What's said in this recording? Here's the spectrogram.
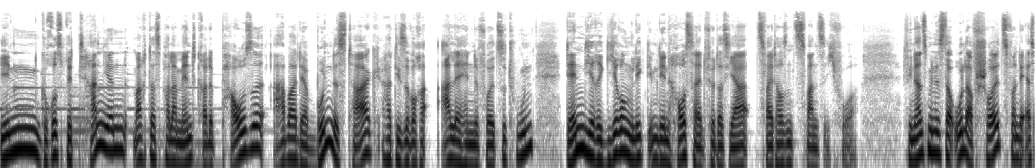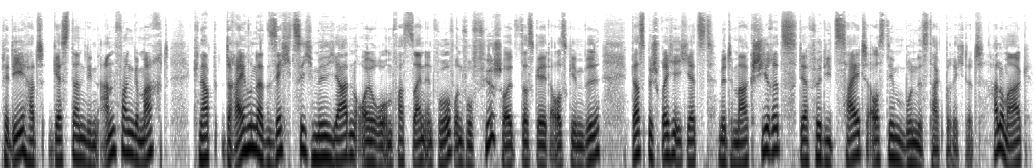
In Großbritannien macht das Parlament gerade Pause, aber der Bundestag hat diese Woche alle Hände voll zu tun, denn die Regierung legt ihm den Haushalt für das Jahr 2020 vor. Finanzminister Olaf Scholz von der SPD hat gestern den Anfang gemacht. Knapp 360 Milliarden Euro umfasst sein Entwurf und wofür Scholz das Geld ausgeben will, das bespreche ich jetzt mit Marc Schieritz, der für die Zeit aus dem Bundestag berichtet. Hallo Marc.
